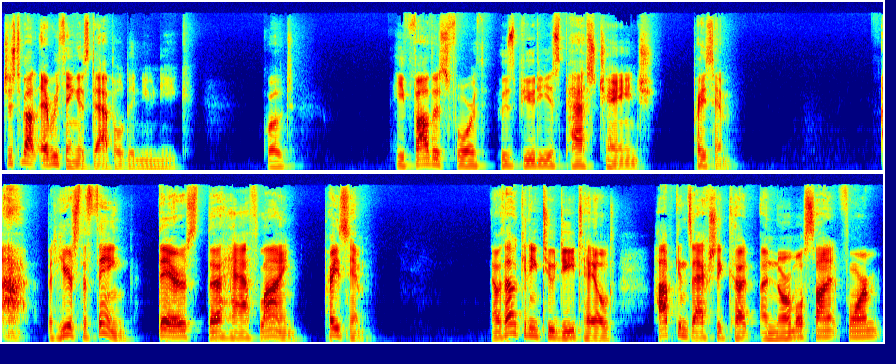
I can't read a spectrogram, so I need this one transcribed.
just about everything is dappled and unique. Quote, He fathers forth whose beauty is past change. Praise him. Ah, but here's the thing. There's the half line. Praise him. Now, without getting too detailed, Hopkins actually cut a normal sonnet form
